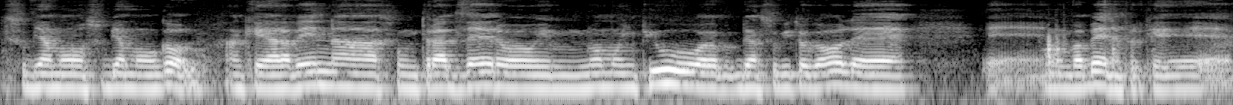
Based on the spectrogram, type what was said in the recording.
subiamo, subiamo gol. Anche a Ravenna su un 3-0, un uomo in più, abbiamo subito gol e, e non va bene perché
